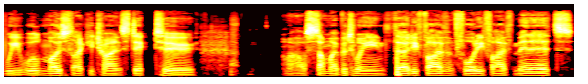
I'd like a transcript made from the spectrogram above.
We will most likely try and stick to well, somewhere between 35 and 45 minutes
